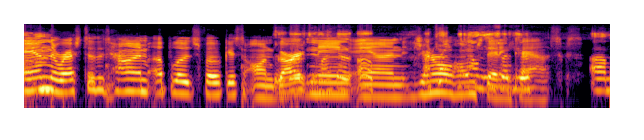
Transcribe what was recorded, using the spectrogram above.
and the rest of the time, uploads focus on gardening uh, and general homesteading right tasks. Um,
